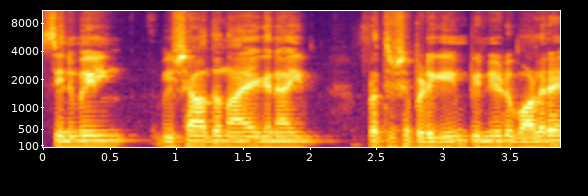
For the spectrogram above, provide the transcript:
സിനിമയിൽ വിഷാദ നായകനായി പ്രത്യക്ഷപ്പെടുകയും പിന്നീട് വളരെ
